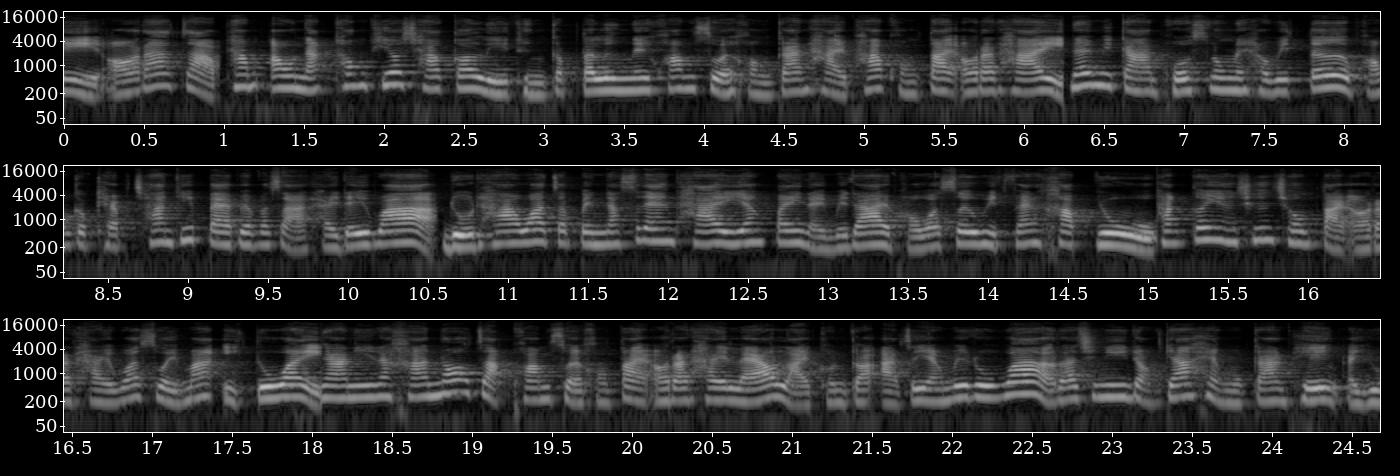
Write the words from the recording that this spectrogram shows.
น่ห์ออร่าจับทำเอานักท่องเที่ยวชาวเกาหลีถึงกับตะลึงในความสวยของการถ่ายภาพของตายอรไทย ได้มีการโพสต์ลงในทวิตเตอร์พร้อมกับแคปชั่นที่แปลเป็นภาษาไทยได้ว่า ดูท่าว่าจะเป็นนักแสดงไทยยังไปไหนไม่ได้ เพราะว่าเซอร์วิสแฟนคลับอยู่ ทั้งก็ยังชื่นชมตายอรไทยว่าสวยมากอีกด้วย งานนี้นะคะ นอกจากความสวยของตายอรไทยแล้ว หลายคนก็อาจจะยังไม่รู้ว่าราชินีดอกหญ้าแห่งวงการเพลงอายุ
